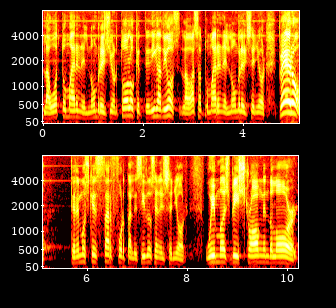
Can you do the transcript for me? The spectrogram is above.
la voy a tomar en el nombre del Señor. Todo lo que te diga Dios, la vas a tomar en el nombre del Señor. Pero tenemos que estar fortalecidos en el Señor. We must be strong in the Lord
